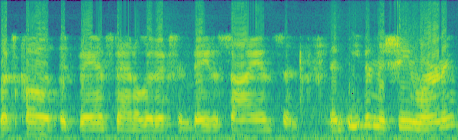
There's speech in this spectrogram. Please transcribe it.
let's call it advanced analytics and data science and, and even machine learning,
